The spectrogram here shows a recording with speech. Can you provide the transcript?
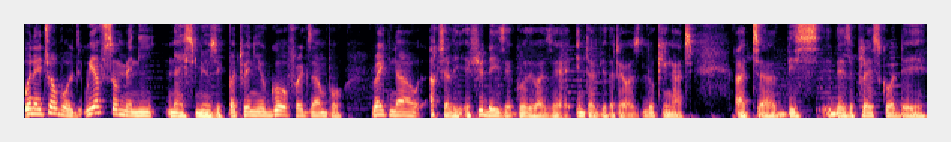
When I traveled, we have so many nice music, but when you go, for example, right now, actually, a few days ago, there was an interview that I was looking at at uh, this. There's a place called the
